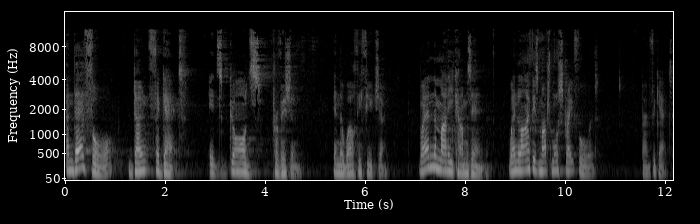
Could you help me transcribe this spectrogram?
And therefore, don't forget it's God's provision in the wealthy future. When the money comes in, when life is much more straightforward, don't forget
